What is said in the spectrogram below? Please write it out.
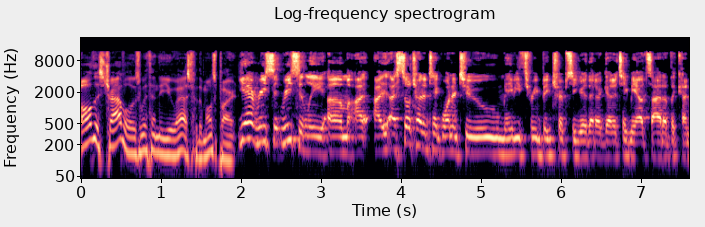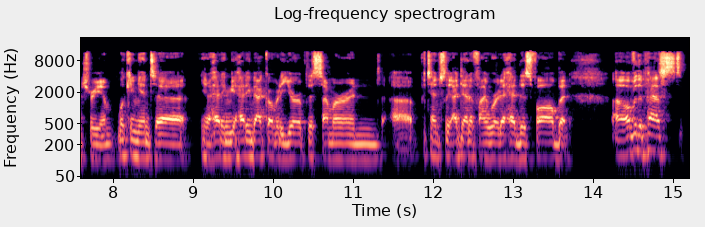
all this travel is within the U.S. for the most part. Yeah, recent, recently, um, I, I, I still try to take one or two, maybe three big trips a year that are going to take me outside of the country. I'm looking into you know heading heading back over to Europe this summer and uh, potentially identifying where to head this fall. But uh, over the past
